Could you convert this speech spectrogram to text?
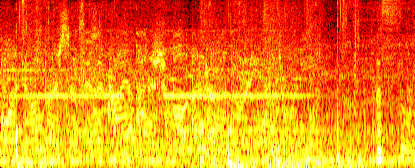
report known persons is a crime punishable under Authority Act 20. Authority.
